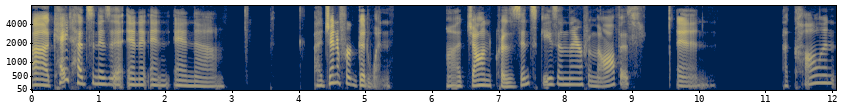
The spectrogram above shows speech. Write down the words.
Uh, Kate Hudson is in it, and and um, uh, Ginnifer Goodwin. Uh, John Krasinski's in there from The Office, and uh, Colin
